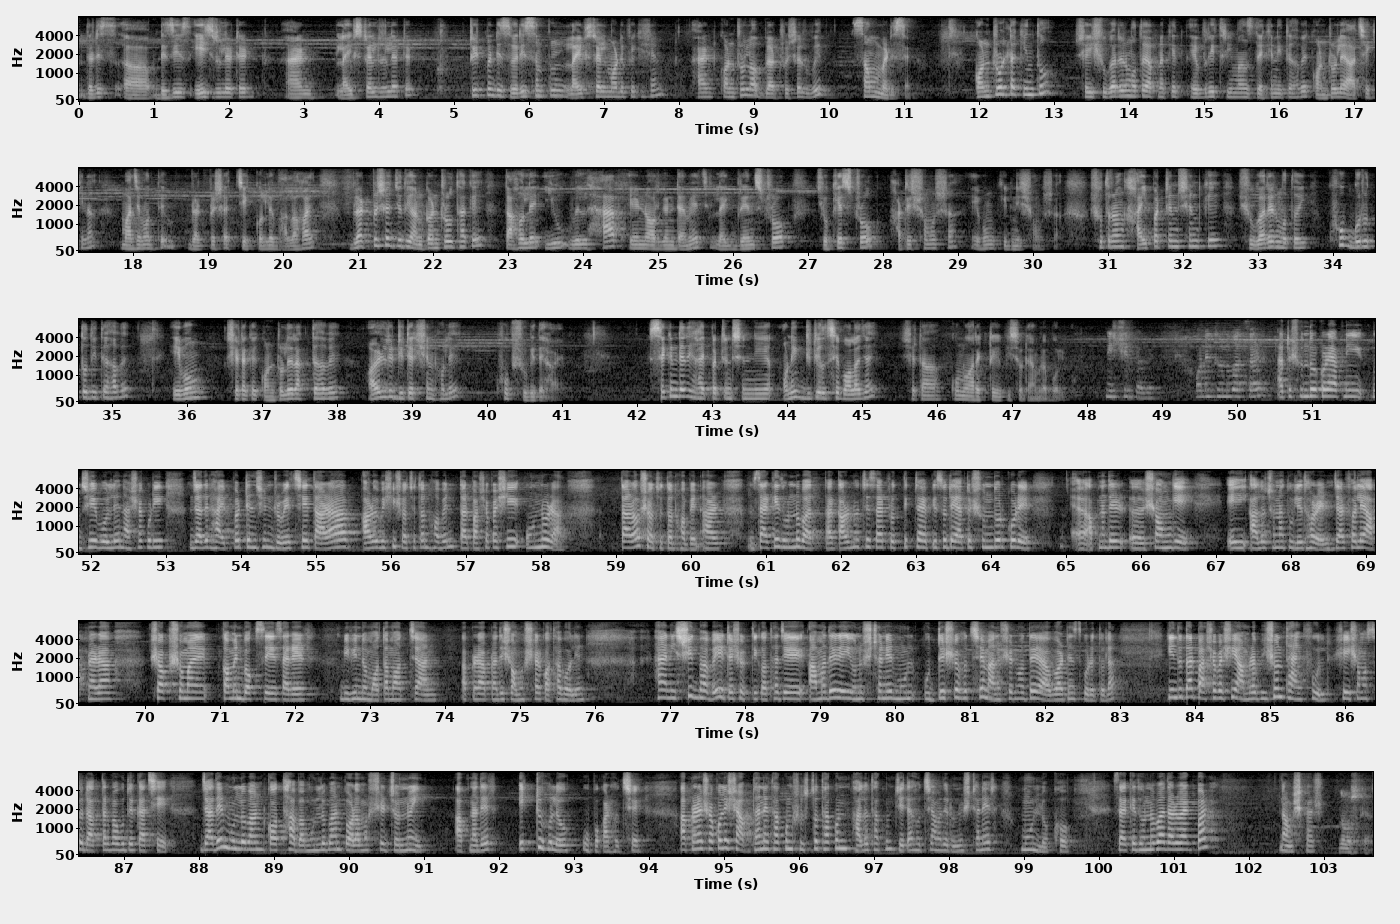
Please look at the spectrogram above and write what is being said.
that is uh, disease age related and lifestyle related treatment is very simple lifestyle modification and control of blood pressure with some medicine কন্ট্রোলটা কিন্তু সেই সুগারের মতো আপনাকে every three months দেখে নিতে হবে কন্ট্রোলে আছে কি না মাঝে মধ্যে ব্লাড প্রেশার চেক করলে ভালো হয় ব্লাড প্রেশার যদি আনকন্ট্রোল থাকে, তাহলে you will have an organ damage like brain stroke চোখের স্ট্রোক হার্টের সমস্যা এবং কিডনির সমস্যা। সুতরাং হাইপার টেনশনকে সুগারের মতোই খুব গুরুত্ব দিতে হবে এবং সেটাকে কন্ট্রোলে রাখতে হবে। আর্লি ডিটেকশন হলে খুব সুবিধে হয়। সেকেন্ডারি হাইপারটেনশন নিয়ে অনেক ডিটেলসে বলা যায়, সেটা কোনো আরেকটা এপিসোডে আমরা বলব। নিশ্চিতভাবে। অনেক ধন্যবাদ, স্যার। এত সুন্দর করে আপনি বুঝিয়ে বললেন। আশা করি যাদের হাইপার টেনশন রয়েছে, তারা আরও বেশি সচেতন হবেন। তার পাশাপাশি অন্যরা তারাও সচেতন হবেন। আর স্যারকে ধন্যবাদ। তার কারণ হচ্ছে, স্যার, প্রত্যেকটা এপিসোডে এত সুন্দর করে আপনাদের সঙ্গে এই আলোচনা তুলে ধরেন। যার ফলে আপনারা সব সময় কমেন্ট বক্সে স্যারের বিভিন্ন মতামত চান, আপনারা আপনাদের সমস্যার কথা বলেন। হ্যাঁ নিশ্চিতভাবে এটা সত্যি কথা যে আমাদের এই অনুষ্ঠানের মূল উদ্দেশ্য হচ্ছে মানুষের মধ্যে অ্যাওয়ারনেস গড়ে তোলা। কিন্তু তার পাশাপাশি আমরা ভীষণ থ্যাঙ্কফুল সেই সমস্ত ডাক্তারবাবুদের কাছে, যাদের মূল্যবান কথা বা মূল্যবান পরামর্শের জন্যই আপনাদের একটু হলেও উপকার হচ্ছে। আপনারা সকলে সাবধানে থাকুন, সুস্থ থাকুন, ভালো থাকুন, যেটা হচ্ছে আমাদের অনুষ্ঠানের মূল লক্ষ্য। স্যারকে ধন্যবাদ আরও একবার। নমস্কার। নমস্কার।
